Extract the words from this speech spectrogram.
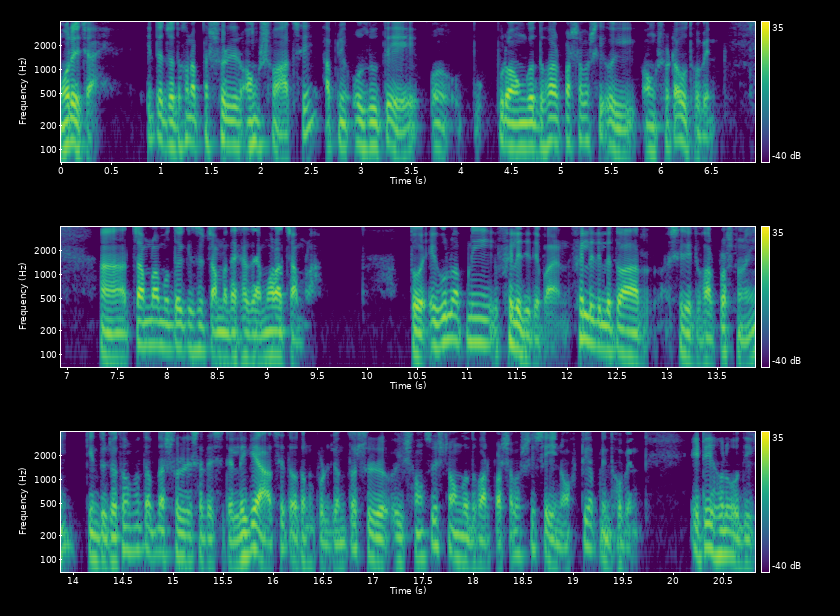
মরে যায় এটা যতক্ষণ আপনার শরীরের অংশ আছে, আপনি অজুতে পুরো অঙ্গ ধোয়ার পাশাপাশি ওই অংশটাও ধোবেন। চামড়ার মধ্যে কিছু চামড়া দেখা যায়, মরা চামড়া। তো এগুলো আপনি ফেলে দিতে পারেন। ফেলে দিলে তো আর সেটি ধোয়ার প্রশ্ন নেই। কিন্তু যতক্ষণ পর্যন্ত আপনার শরীরের সাথে সেটা লেগে আছে, ততক্ষণ পর্যন্ত শরীরের ওই সংশ্লিষ্ট অঙ্গ ধোয়ার পাশাপাশি সেই নখটি আপনি ধোবেন। এটাই হলো অধিক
